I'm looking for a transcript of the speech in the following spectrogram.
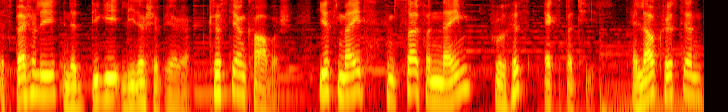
especially in the Digi leadership area, Christian Karbusch. He has made himself a name through his expertise. Hello, Christian.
